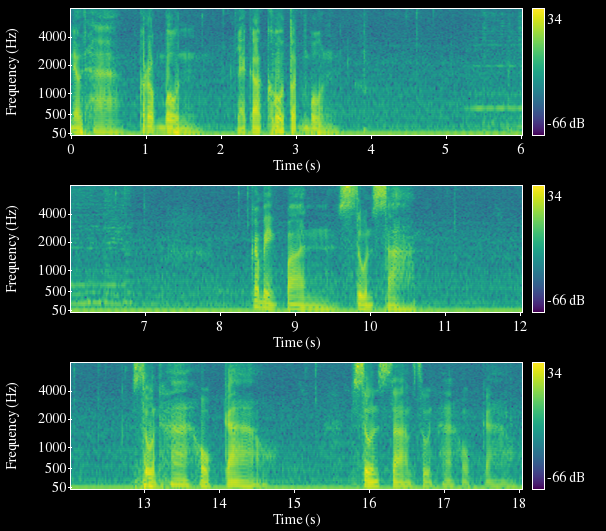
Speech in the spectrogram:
แนวทางกรบบุญและก็โคตดบุญก็แบ่งปัน 0 3 0569 03 0569 6 9 0 3 0 5 6 9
